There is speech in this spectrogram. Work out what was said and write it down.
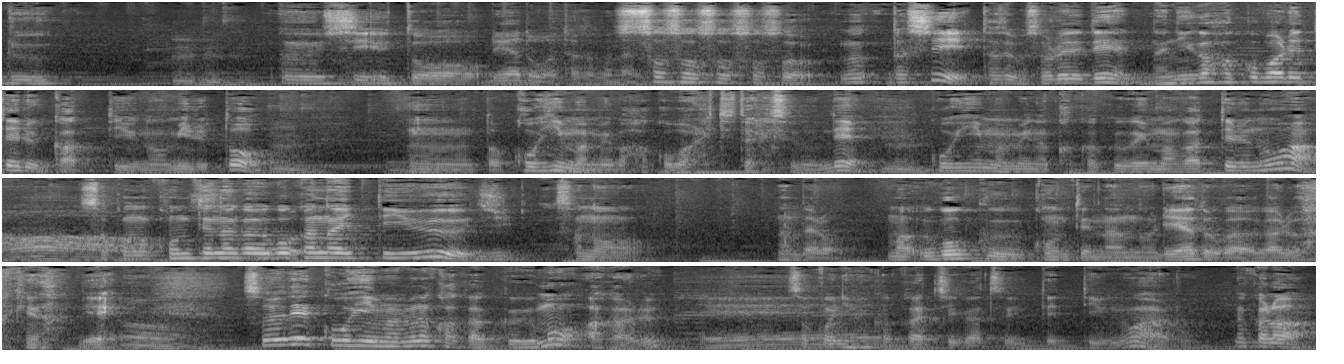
る、うんし、えっとうん、レア度が高くなる。そうそうそうそうそう。なだし例えばそれで何が運ばれてるかっていうのを見るとう、ん。うんとコーヒー豆が運ばれてたりするんで、うん。コーヒー豆の価格が今上がってるのはそこのコンテナが動かないっていうじそのなんだろう、まあ、動くコンテナのレア度が上がるわけなんで、うん。それでコーヒー豆の価格も上がる。そこに付加価値がついてっていうのはある。だから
